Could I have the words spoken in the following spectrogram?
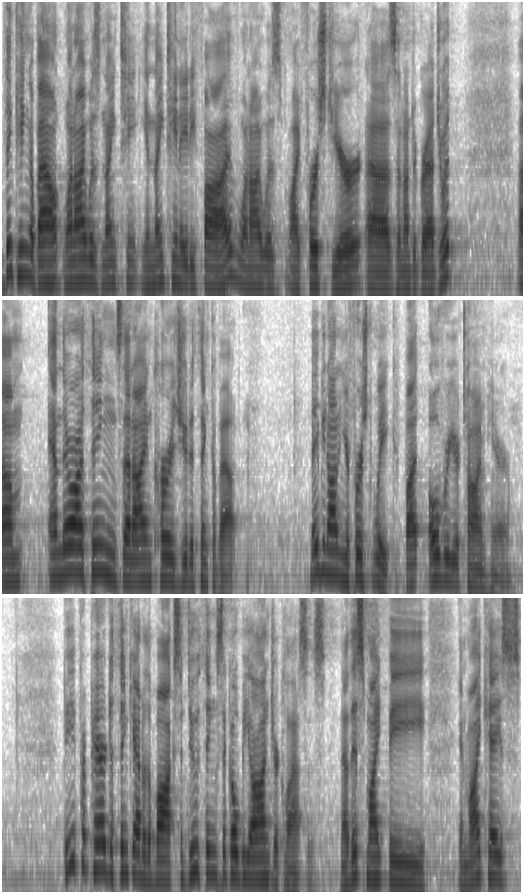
Thinking about when I was 19, in 1985, when I was my first year as an undergraduate, um, and there are things that I encourage you to think about. Maybe not in your first week, but over your time here. Be prepared to think out of the box and do things that go beyond your classes. Now this might be, in my case,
